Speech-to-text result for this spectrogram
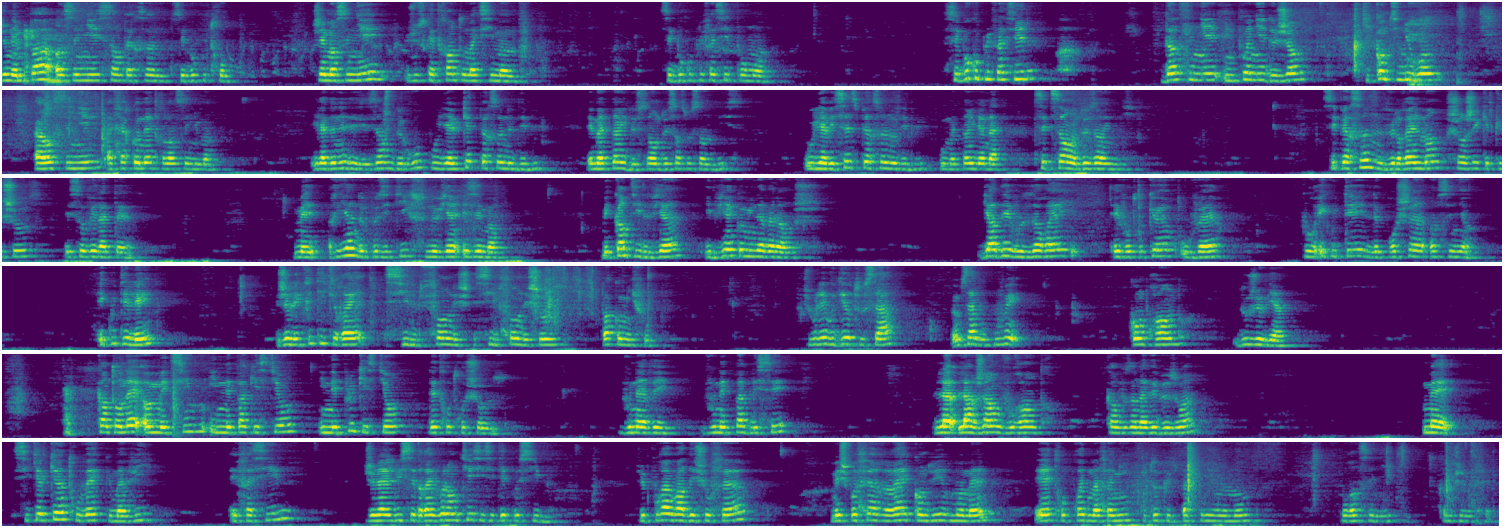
Je n'aime pas enseigner 100 personnes, c'est beaucoup trop. J'aime enseigner jusqu'à 30 au maximum. C'est beaucoup plus facile pour moi. C'est beaucoup plus facile d'enseigner une poignée de gens qui continueront à enseigner, à faire connaître l'enseignement. Il a donné des exemples de groupes où il y a eu 4 personnes au début, et maintenant il sont 270, où il y avait 16 personnes au début, où maintenant il y en a 700 en deux ans et demi. Ces personnes veulent réellement changer quelque chose et sauver la Terre. Mais rien de positif ne vient aisément. Mais quand il vient, il vient comme une avalanche. Gardez vos oreilles et votre cœur ouverts pour écouter les prochains enseignants. Écoutez-les. Je les critiquerai s'ils font, les des choses pas comme il faut. Je voulais vous dire tout ça, comme ça vous pouvez comprendre d'où je viens. Quand on est homme médecine, il n'est pas question, il n'est plus question d'être autre chose. Vous n'avez, vous n'êtes pas blessé. La- L'argent vous rentre quand vous en avez besoin. Mais si quelqu'un trouvait que ma vie est facile, je la lui céderais volontiers si c'était possible. Je pourrais avoir des chauffeurs, mais je préférerais conduire moi-même et être auprès de ma famille plutôt que de parcourir le monde pour enseigner comme je le fais.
